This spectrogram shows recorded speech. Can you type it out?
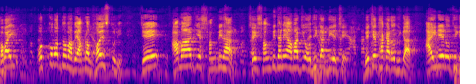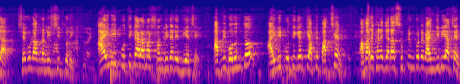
সবাই ঐক্যবদ্ধভাবে আমরা ভয়েস তুলি যে আমার যে সংবিধান, সেই সংবিধানে আমার যে অধিকার দিয়েছে, বেঁচে থাকার অধিকার, আইনের অধিকার, সেগুলো আমরা নিশ্চিত করি। আইনি প্রতিকার আমার সংবিধানে দিয়েছে। আপনি বলুন তো, আইনি প্রতিকার কি আপনি পাচ্ছেন? আমার এখানে যারা সুপ্রিম কোর্টের আইনজীবী আছেন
